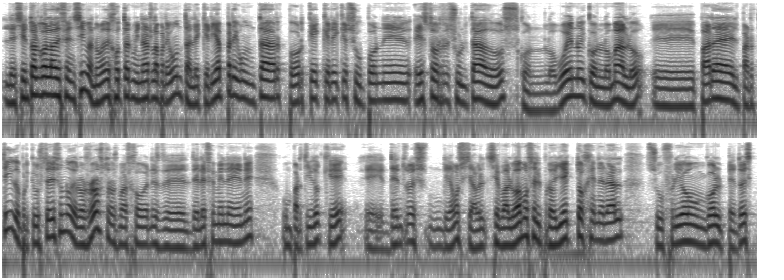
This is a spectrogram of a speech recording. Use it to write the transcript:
Le, siento algo a la defensiva, no me dejó terminar la pregunta. Le quería preguntar por qué cree que supone estos resultados, con lo bueno y con lo malo, eh, para el partido, porque usted es uno de los rostros más jóvenes del FMLN, un partido que eh, dentro de, digamos, si evaluamos el proyecto general, sufrió un golpe. Entonces,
